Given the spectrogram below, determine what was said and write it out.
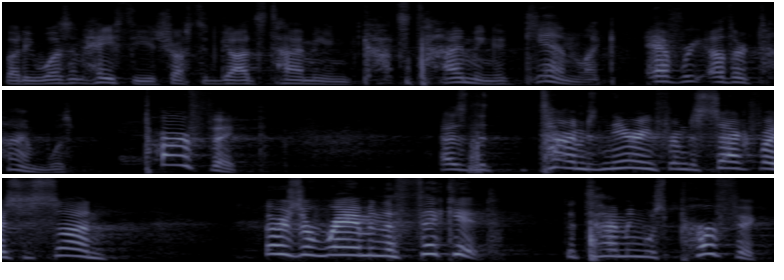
But he wasn't hasty. He trusted God's timing, and God's timing, again, like every other time, was perfect. As the time's nearing for him to sacrifice his son, there's a ram in the thicket. The timing was perfect.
